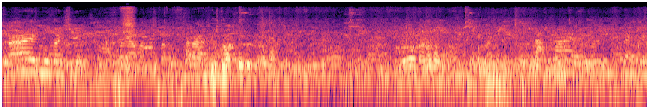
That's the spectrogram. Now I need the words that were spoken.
প্রায় লোক আছে আমার দোকান খারাপ আর দশটা চিংড়ি হুম যাবি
